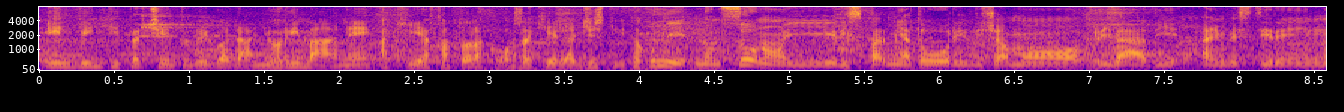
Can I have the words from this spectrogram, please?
e il 20% del guadagno rimane a chi ha fatto la cosa, a chi l'ha gestita. Quindi non sono i risparmiatori, diciamo, privati a investire in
